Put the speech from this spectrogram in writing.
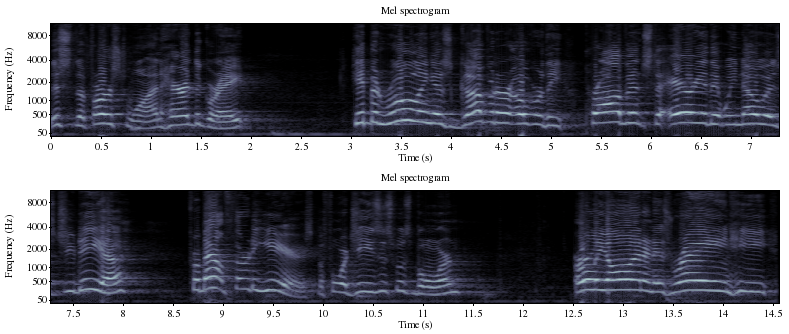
This is the first one, Herod the Great. He had been ruling as governor over the province, the area that we know as Judea, for about 30 years before Jesus was born. Early on in his reign, he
